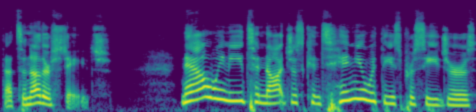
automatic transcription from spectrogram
That's another stage. Now we need to not just continue with these procedures,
